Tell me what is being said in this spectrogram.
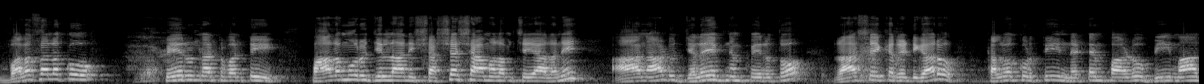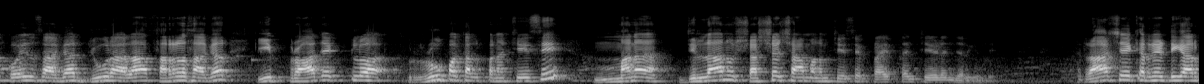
వలసలకు పేరున్నటువంటి పాలమూరు జిల్లాని సస్యశ్యామలం చేయాలని ఆనాడు జలయజ్ఞం పేరుతో రాజశేఖర్ రెడ్డి గారు కల్వకుర్తి నెట్టెంపాడు భీమా కోయిల్ సాగర్ జూరాల సరళ సాగర్ ఈ ప్రాజెక్టుల రూపకల్పన చేసి మన జిల్లాను సస్యశ్యామలం చేసే ప్రయత్నం చేయడం జరిగింది. రాజశేఖర్ రెడ్డి గారు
